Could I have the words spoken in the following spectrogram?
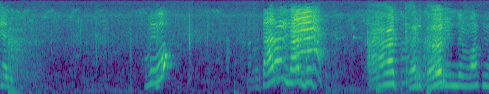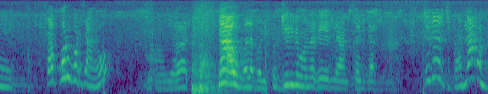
છે એનું. હવે તારો માર ગઈ આ ઘર ઘર. અંદર માખી સાફ કરવું પડશે આને હો. યાર. ના આવું ભલે પડી પણ ચીડીનું અંદર સડી ચીડે છે નાખો ને.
